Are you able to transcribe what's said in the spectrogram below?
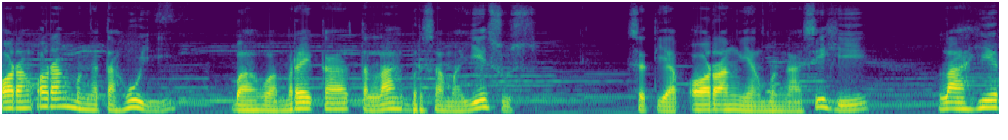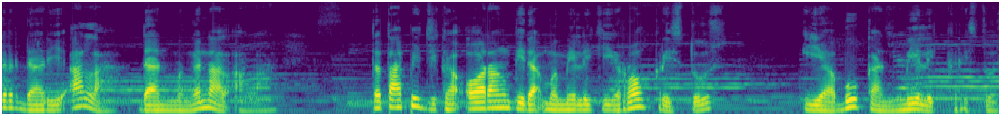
Orang-orang mengetahui bahwa mereka telah bersama Yesus. Setiap orang yang mengasihi lahir dari Allah dan mengenal Allah. Tetapi jika orang tidak memiliki roh Kristus, ia bukan milik Kristus.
